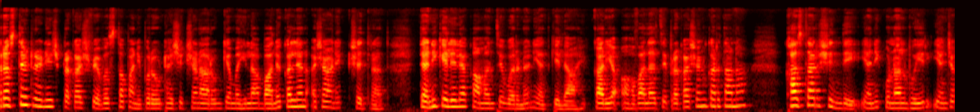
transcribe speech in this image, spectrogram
रस्ते ड्रेनेज प्रकाश व्यवस्था पाणीपुरवठा शिक्षण आरोग्य महिला बालकल्याण अशा अनेक क्षेत्रात त्यांनी केलेल्या कामांचे वर्णन यात केलं आहे. कार्य अहवालाचे प्रकाशन करताना खासदार शिंदे यांनी कुणाल भोईर यांच्या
